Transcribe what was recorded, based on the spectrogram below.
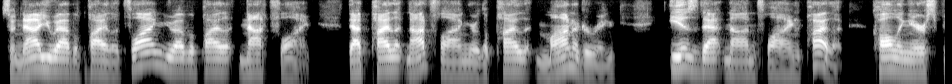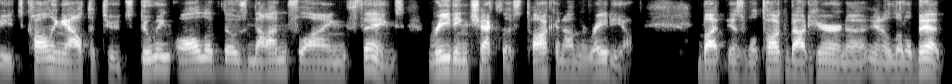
So now you have a pilot flying, you have a pilot not flying. That pilot not flying or the pilot monitoring is that non-flying pilot calling airspeeds, calling altitudes, doing all of those non-flying things, reading checklists, talking on the radio. But as we'll talk about here in a, in a little bit,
